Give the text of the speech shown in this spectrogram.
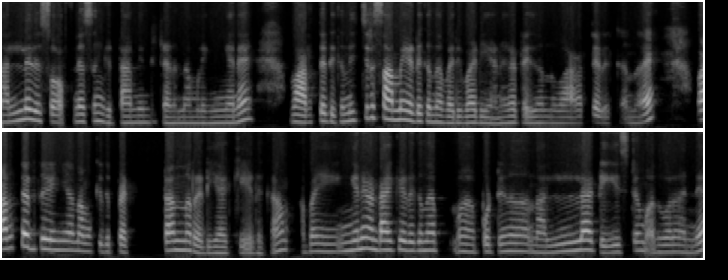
നല്ലൊരു സോഫ്റ്റ്നെസ്സും കിട്ടാൻ വേണ്ടിയിട്ടാണ് നമ്മളിങ്ങനെ വറുത്തെടുക്കുന്നത്. ഇച്ചിരി സമയം എടുക്കുന്ന പരിപാടിയാണ് കേട്ടോ ഇതൊന്ന് വറുത്തെടുക്കുന്നത്. വറുത്തെടുത്ത് കഴിഞ്ഞാൽ നമുക്കിത് പെട്ടെന്ന് പെട്ടെന്ന് റെഡിയാക്കി എടുക്കാം അപ്പം ഇങ്ങനെ ഉണ്ടാക്കിയെടുക്കുന്ന പുട്ടിന് നല്ല ടേസ്റ്റും അതുപോലെ തന്നെ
